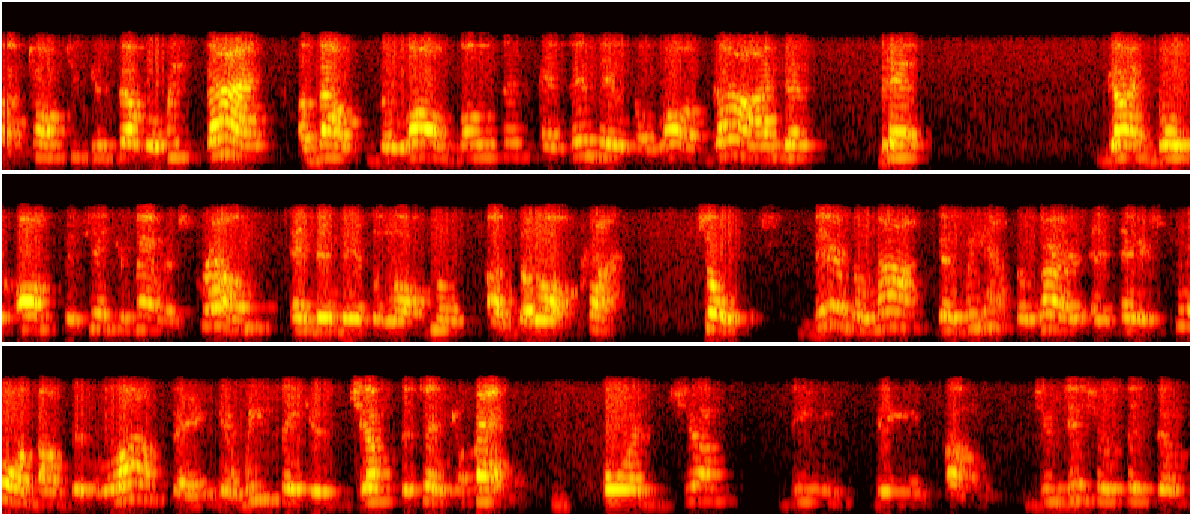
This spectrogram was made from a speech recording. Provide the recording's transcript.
I talked to you several weeks back about the law of Moses, and then there's the law of God that, that God broke off the Ten Commandments from, and then there's the law of, uh, the law of Christ. So there's a lot that we have to learn and, and explore about this law thing that we think is just the Ten Commandments or just the the um, judicial system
